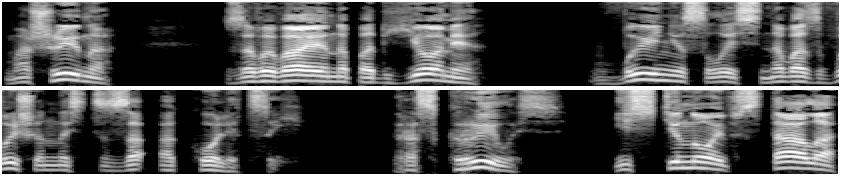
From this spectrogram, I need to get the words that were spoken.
Машина, завывая на подъеме, вынеслась на возвышенность за околицей, раскрылась и стеной встала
